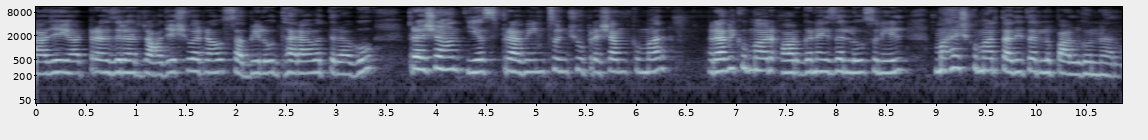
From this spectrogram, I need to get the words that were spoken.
Rajaiah treasurer Rajeswararao సభ్యులు ధరావత్ రఘు ప్రశాంత్ ఎస్ ప్రవీణ్ సుంచు ప్రశాంత్ కుమార్ రవికుమార్ ఆర్గనైజర్లు సునీల్ మహేష్ కుమార్ తదితరులు పాల్గొన్నారు.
